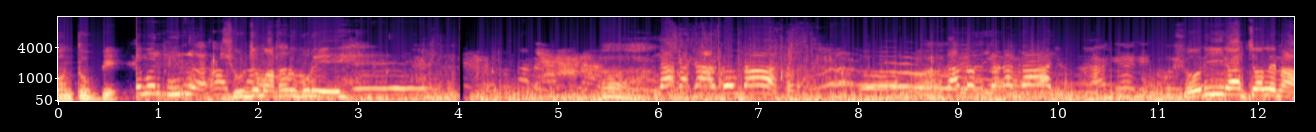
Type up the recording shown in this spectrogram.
গন্তব্যে। আমার সূর্য মাথার উপরে। না কাকা আর কম না রান্না দিঘা কাকা শরীর আর চলে না।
